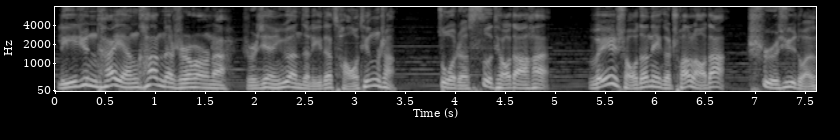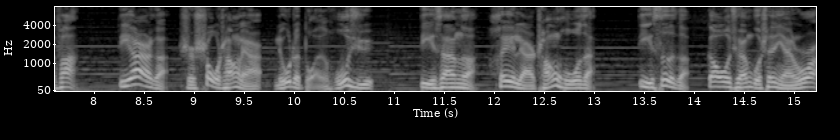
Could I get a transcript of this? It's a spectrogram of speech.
李俊抬眼看的时候呢，只见院子里的草厅上坐着四条大汉，为首的那个船老大赤须短发，第二个是瘦长脸，留着短胡须，第三个黑脸长胡子，第四个高颧骨深眼窝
